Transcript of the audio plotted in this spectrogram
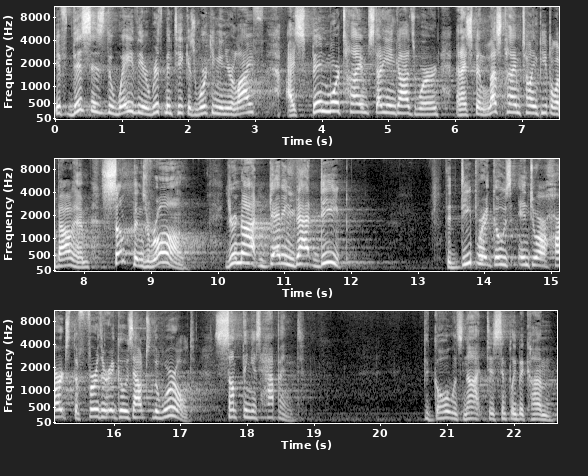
If this is the way the arithmetic is working in your life, I spend more time studying God's Word and I spend less time telling people about Him, something's wrong. You're not getting that deep. The deeper it goes into our hearts, the further it goes out to the world. Something has happened. The goal is not to simply become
